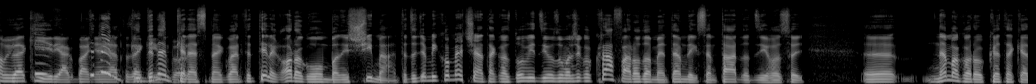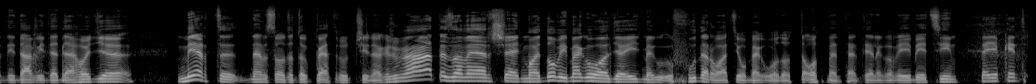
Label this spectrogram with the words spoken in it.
amivel kiírják bányáját az de egészből. nem kell ezt megvárni, tehát tényleg Aragonban is simán. Tehát, hogy amikor megcsinálták az Doviziózóval, és akkor Krafár oda ment, emlékszem Tardadzihoz, hogy ö, nem akarok kötekedni, Davide, de hogy ö, miért nem szóltatok Petruccinak? És akkor, hát ez a verseny, majd Dovi megoldja így, meg fú, de rohadt jó megoldotta, ott ment el tényleg a VB cím. De egyébként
